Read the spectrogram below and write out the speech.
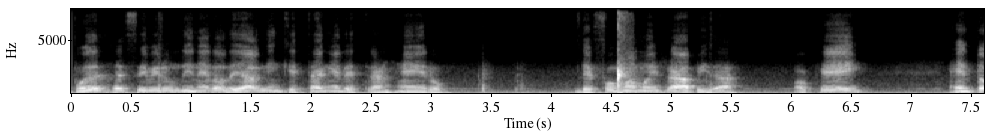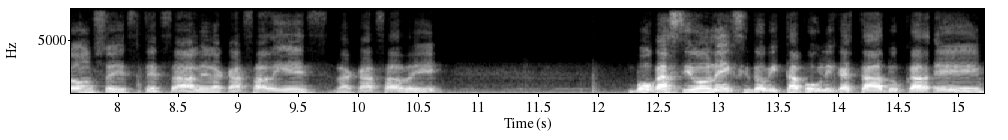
puedes recibir un dinero de alguien que está en el extranjero de forma muy rápida. ¿Ok? Entonces te sale la casa 10, la casa de vocación, éxito, vista pública, estatus, eh,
